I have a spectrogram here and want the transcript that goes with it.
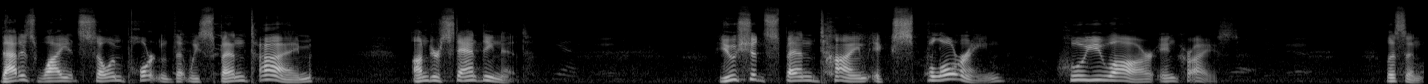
That is why it's so important that we spend time understanding it. You should spend time exploring who you are in Christ. Listen,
